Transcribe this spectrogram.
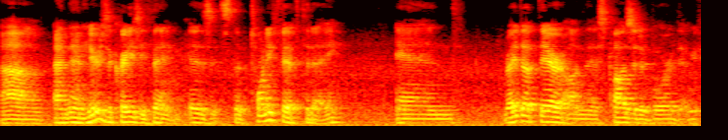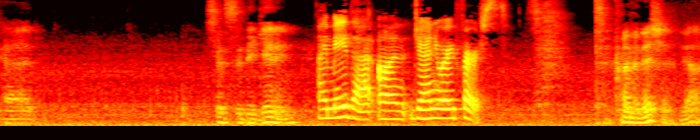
Um, and then here's the crazy thing: is it's the 25th today, and right up there on this positive board that we've had since the beginning I made that on January 1st. Premonition, yeah,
